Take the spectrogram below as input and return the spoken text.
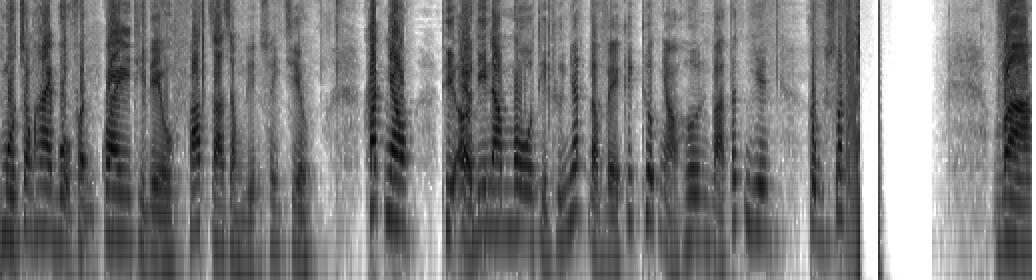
một trong hai bộ phận quay thì đều phát ra dòng điện xoay chiều. Khác nhau thì ở dynamo thì thứ nhất là về kích thước nhỏ hơn và tất nhiên công suất. Và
